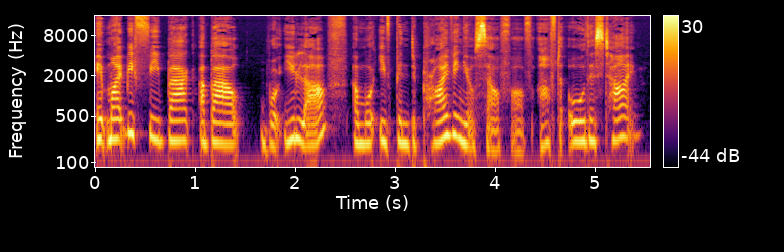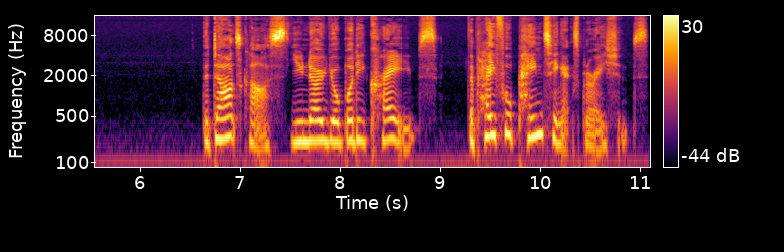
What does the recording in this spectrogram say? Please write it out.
It might be feedback about what you love and what you've been depriving yourself of after all this time. The dance class you know your body craves, the playful painting explorations,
